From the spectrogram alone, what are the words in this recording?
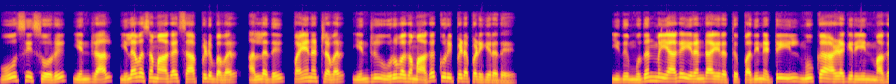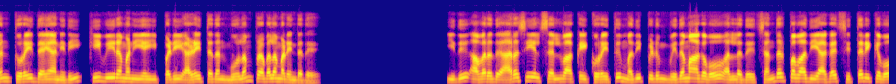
ஓசி சோறு என்றால் இலவசமாக சாப்பிடுபவர் அல்லது பயனற்றவர் என்று உருவகமாக குறிப்பிடப்படுகிறது. இது முதன்மையாக இரண்டாயிரத்து பதினெட்டு இல் மூக அழகிரியின் மகன் துரை தயாநிதி. கி வீரமணியை இப்படி அழைத்ததன் மூலம் பிரபலமடைந்தது. இது அவரது அரசியல் செல்வாக்கை குறைத்து மதிப்பிடும் விதமாகவோ அல்லது சந்தர்ப்பவாதியாக சித்தரிக்கவோ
